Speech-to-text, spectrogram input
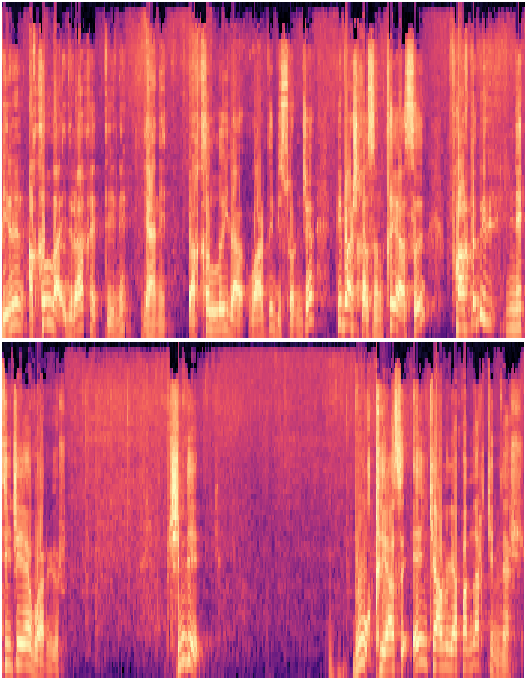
Birinin akılla idrak ettiğini, yani akıllıyla vardığı bir sonuca bir başkasının kıyası farklı bir neticeye varıyor. Şimdi bu kıyası en kamil yapanlar kimler?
